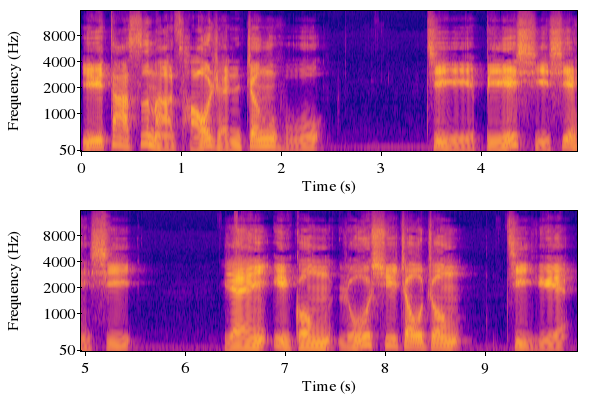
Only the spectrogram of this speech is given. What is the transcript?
与大司马曹仁争吴，即别袭献西。人欲攻如须州中，计曰：“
